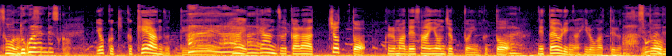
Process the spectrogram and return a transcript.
そうなんどこら辺ですか？よく聞くケアンズっていう、はいはいはい。ケアンズからちょっと車で3 4 0分行くと、はい。熱帯雨林が広がってるんですけどはい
